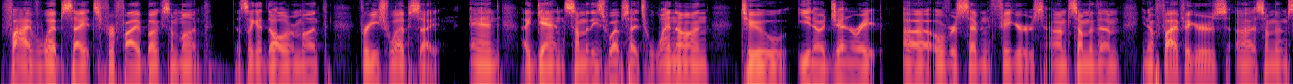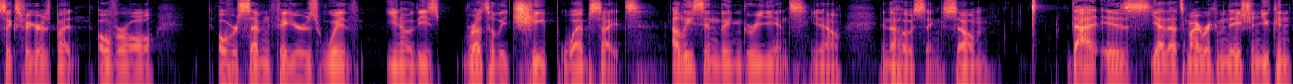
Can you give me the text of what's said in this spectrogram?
five websites for five bucks a month. That's like a dollar a month for each website. And again, some of these websites went on to, you know, generate uh, over seven figures. Um, some of them, you know, five figures, uh, some of them six figures, but overall over seven figures with, you know, these relatively cheap websites, at least in the ingredients, you know, in the hosting. So that is yeah that's my recommendation. You can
